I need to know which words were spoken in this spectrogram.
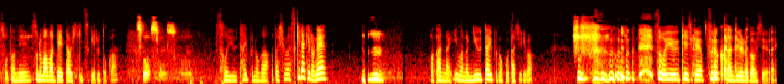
そうだね。そのままデータを引き継げるとか。そうそうそそういうタイプのが私は好きだけどね。ううんわかんない。今のニュータイプの子たちには。そういう形式が古く感じるのかもしれない。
